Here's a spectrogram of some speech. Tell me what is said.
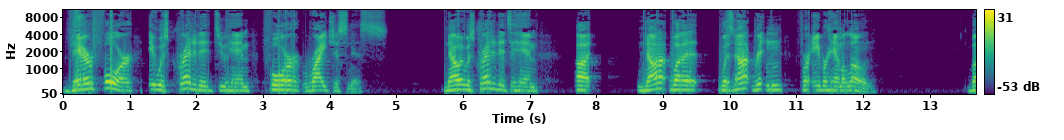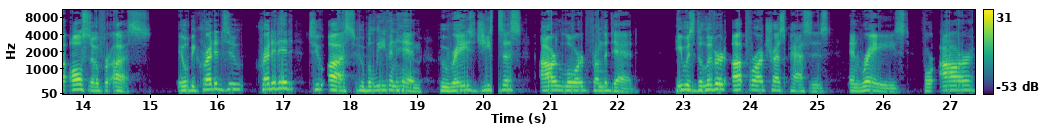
Therefore, it was credited to him for righteousness. Now, it was credited to him, uh, not what was not written for Abraham alone, but also for us. It will be credited to, credited to us who believe in him who raised Jesus, our Lord, from the dead. He was delivered up for our trespasses and raised for our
